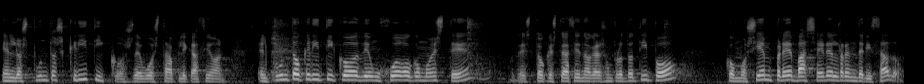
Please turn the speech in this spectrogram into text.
en los puntos críticos de vuestra aplicación. El punto crítico de un juego como este, esto que estoy haciendo que es un prototipo, como siempre, va a ser el renderizado,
